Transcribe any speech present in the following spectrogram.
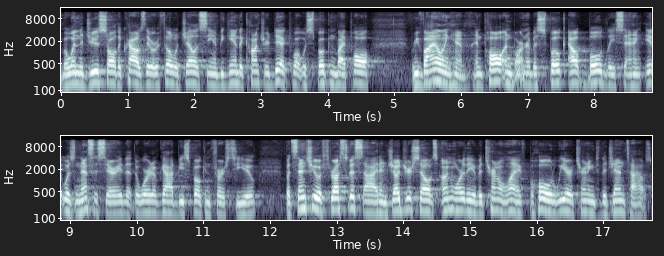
But when the Jews saw the crowds, they were filled with jealousy and began to contradict what was spoken by Paul, reviling him. And Paul and Barnabas spoke out boldly, saying, It was necessary that the word of God be spoken first to you. But since you have thrust it aside and judge yourselves unworthy of eternal life, behold, we are turning to the Gentiles.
